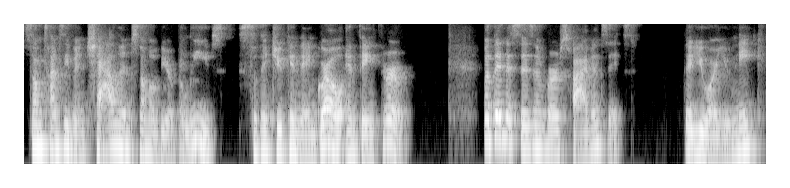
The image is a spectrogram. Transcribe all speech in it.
sometimes even challenge some of your beliefs so that you can then grow and think through. But then it says in verse five and six that you are unique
